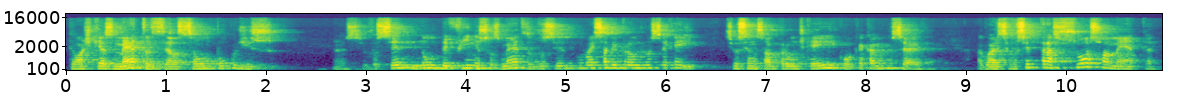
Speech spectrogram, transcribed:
Então, acho que as metas, elas são um pouco disso. Né? Se você não define suas metas, você não vai saber para onde você quer ir. Se você não sabe para onde quer ir, qualquer caminho serve. Agora, se você traçou a sua meta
